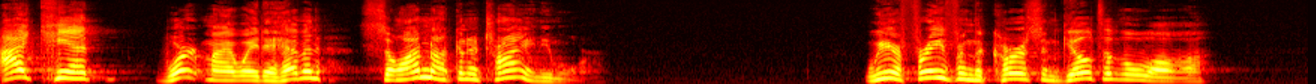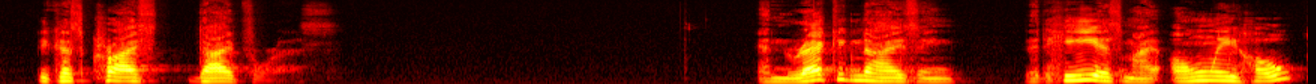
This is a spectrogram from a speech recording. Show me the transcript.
I can't work my way to heaven, so I'm not going to try anymore. We are free from the curse and guilt of the law because Christ died for us. And recognizing that He is my only hope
